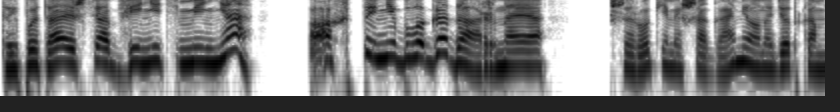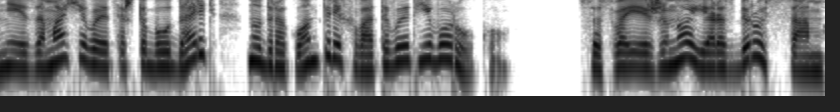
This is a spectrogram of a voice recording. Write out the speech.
«Ты пытаешься обвинить меня? Ах ты неблагодарная!» Широкими шагами он идет ко мне и замахивается, чтобы ударить, но дракон перехватывает его руку. «Со своей женой я разберусь сам»,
